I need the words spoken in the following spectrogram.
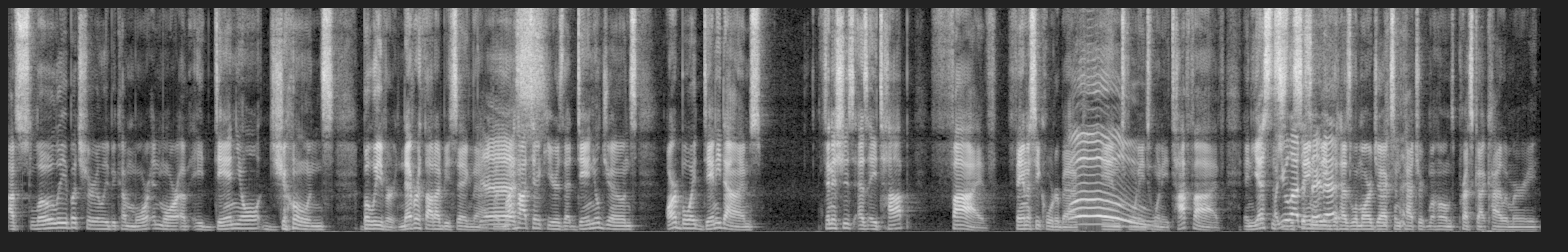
I've slowly but surely become more and more of a Daniel Jones believer. Never thought I'd be saying that. Yes. But my hot take here is that Daniel Jones, our boy Danny Dimes, finishes as a top five fantasy quarterback Whoa. in 2020. Top five. And yes, this is the same league that? that? has Lamar Jackson, Patrick Mahomes, Prescott, Kyler Murray,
